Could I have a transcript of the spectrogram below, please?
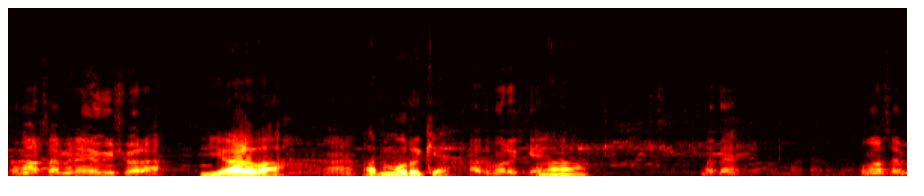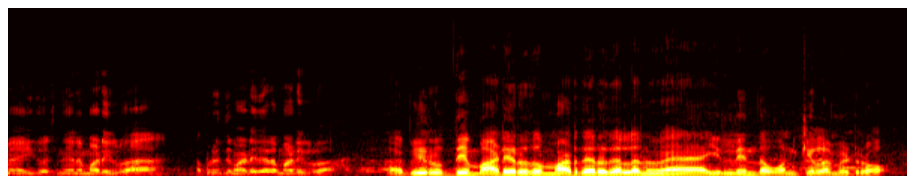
ಕುಮಾರಸ್ವಾಮಿನ ಯೋಗೀಶ್ವರ? ಹೇಳುವ. ಹದಿಮೂರಕ್ಕೆ. ಹದಿಮೂರಕ್ಕೆ? ಹಾಂ. ಮತ್ತೆ? ಕುಮಾರಸ್ವಾಮಿ ಐದು ವರ್ಷದಿಂದ ಮಾಡಿಲ್ವಾ? ಅಭಿವೃದ್ಧಿ ಮಾಡಿದಾರ ಮಾಡಿಲ್ವಾ? ಅಭಿವೃದ್ಧಿ ಮಾಡಿರೋದು ಮಾಡದೇ ಇರೋದೆಲ್ಲನೂ ಇಲ್ಲಿಂದ ಒಂದು ಕಿಲೋಮೀಟ್ರು.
